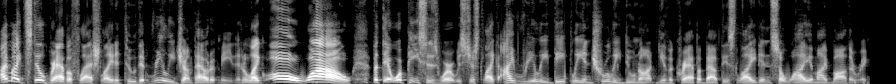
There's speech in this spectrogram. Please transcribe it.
I might still grab a flashlight or two that really jump out at me, that are like, oh, wow. But there were pieces where it was just like, I really deeply and truly do not give a crap about this light, and so why am I bothering?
